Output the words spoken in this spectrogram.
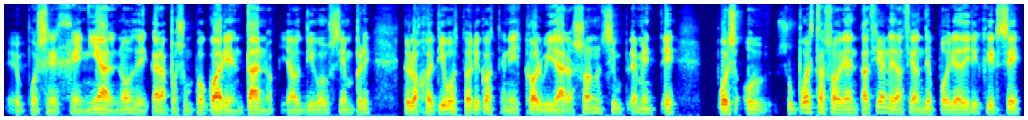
eh, pues es genial, ¿no? De cara pues un poco oriental, que ya os digo siempre que los objetivos históricos tenéis que olvidaros, son simplemente pues supuestas orientaciones hacia dónde podría dirigirse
